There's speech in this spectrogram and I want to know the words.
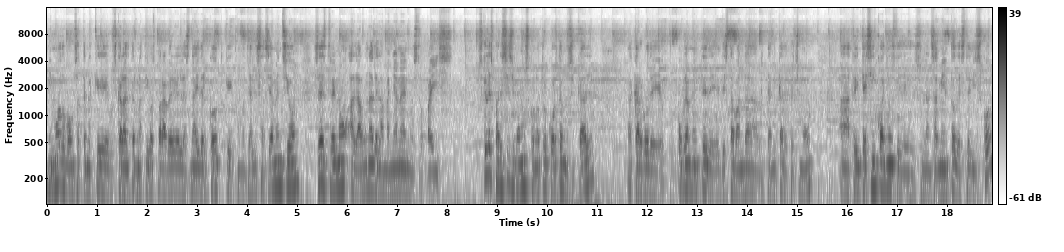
Ni modo, vamos a tener que buscar alternativas para ver el Snyder Cut que como ya les hacía mención, se estrenó a la una de la mañana en nuestro país. Pues, ¿Qué les parece si vamos con otro corte musical a cargo de, obviamente, de, esta banda británica de Patch Mode? A 35 años de su lanzamiento de este disco,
